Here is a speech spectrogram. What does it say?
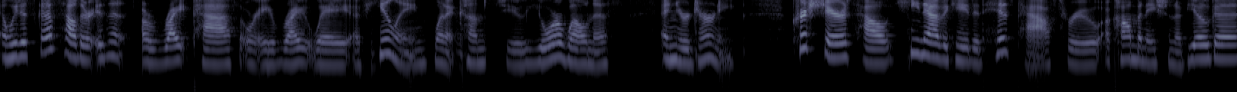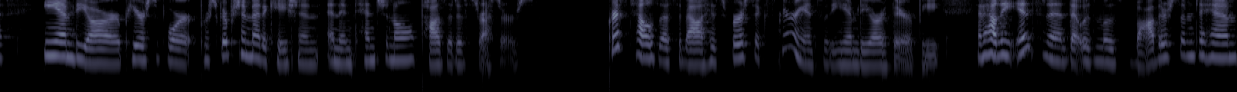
And we discuss how there isn't a right path or a right way of healing when it comes to your wellness and your journey. Chris shares how he navigated his path through a combination of yoga, EMDR, peer support, prescription medication, and intentional positive stressors. Chris tells us about his first experience with EMDR therapy and how the incident that was most bothersome to him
